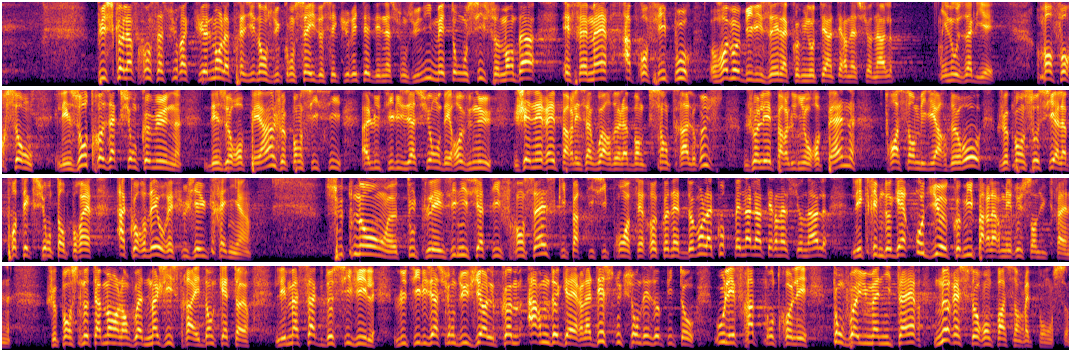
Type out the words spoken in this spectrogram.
Puisque la France assure actuellement la présidence du Conseil de sécurité des Nations unies, mettons aussi ce mandat éphémère à profit pour remobiliser la communauté internationale et nos alliés renforçons les autres actions communes des Européens. Je pense ici à l'utilisation des revenus générés par les avoirs de la Banque centrale russe, gelés par l'Union européenne, 300 milliards d'euros. Je pense aussi à la protection temporaire accordée aux réfugiés ukrainiens. Soutenons euh, toutes les initiatives françaises qui participeront à faire reconnaître devant la Cour pénale internationale les crimes de guerre odieux commis par l'armée russe en Ukraine. Je pense notamment à l'envoi de magistrats et d'enquêteurs, les massacres de civils, l'utilisation du viol comme arme de guerre, la destruction des hôpitaux ou les frappes contre les convois humanitaires ne resteront pas sans réponse.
